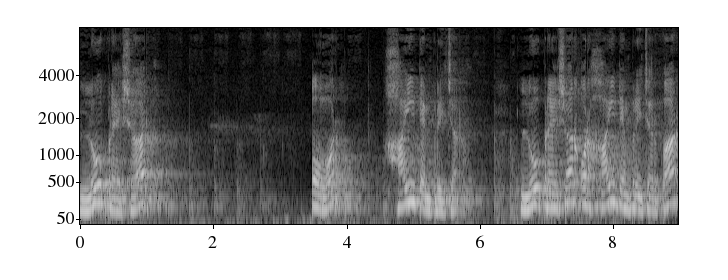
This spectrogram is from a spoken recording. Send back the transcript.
लो प्रेशर और हाई टेम्परेचर लो प्रेशर और हाई टेम्परेचर पर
